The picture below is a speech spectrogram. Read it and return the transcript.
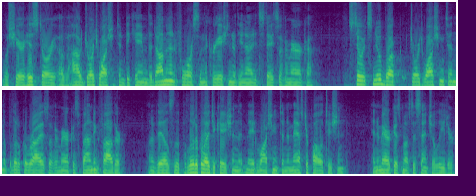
will share his story of how George Washington became the dominant force in the creation of the United States of America. Stewart's new book, George Washington, The Political Rise of America's Founding Father, unveils the political education that made Washington a master politician and America's most essential leader.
